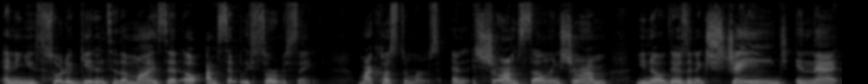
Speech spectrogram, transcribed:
and then you sort of get into the mindset of I'm simply servicing my customers. And sure, I'm selling, sure, I'm, you know, there's an exchange in that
